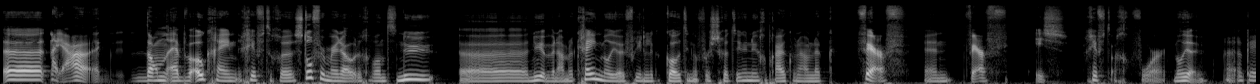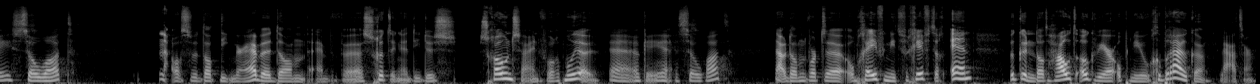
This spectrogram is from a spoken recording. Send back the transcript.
Uh, nou ja, dan hebben we ook geen giftige stoffen meer nodig. Want nu, uh, nu hebben we namelijk geen milieuvriendelijke coatingen voor schuttingen. Nu gebruiken we namelijk verf. En verf is giftig voor het milieu. Uh, Oké, so what? Nou, als we dat niet meer hebben, dan hebben we schuttingen die dus schoon zijn voor het milieu. Oké, okay, yeah, so what? Nou, dan wordt de omgeving niet vergiftigd. En we kunnen dat hout ook weer opnieuw gebruiken later.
